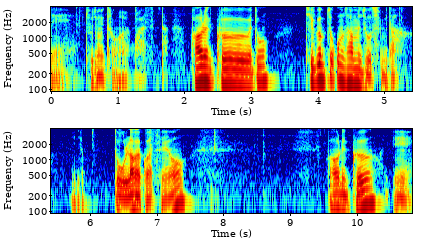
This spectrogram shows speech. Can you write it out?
예, 조정이 들어간 것 같습니다. 파워링크도 지금 조금 사면 좋습니다. 또 올라갈 것 같아요. 파워링크 예,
